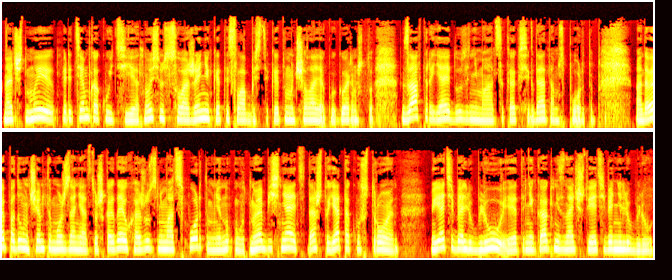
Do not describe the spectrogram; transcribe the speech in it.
Значит, мы перед тем, как уйти, относимся с уважением к этой слабости, к этому человеку и говорим, что завтра я иду заниматься, как всегда, там, спортом. А давай подумаем, подумать, чем ты можешь заняться. Потому что когда я ухожу заниматься спортом, мне ну, вот, ну и объясняется, да, что я так устроен. Но я тебя люблю, и это никак не значит, что я тебя не люблю.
